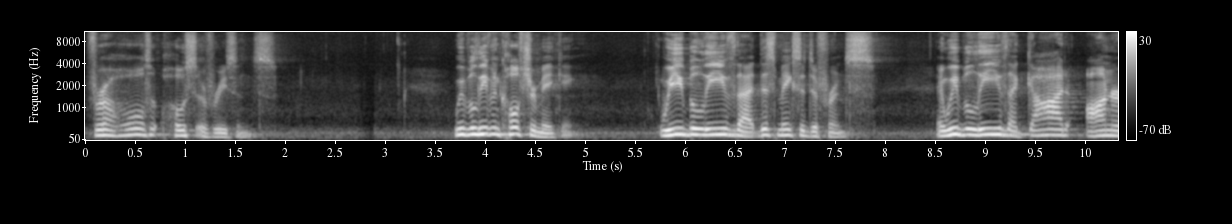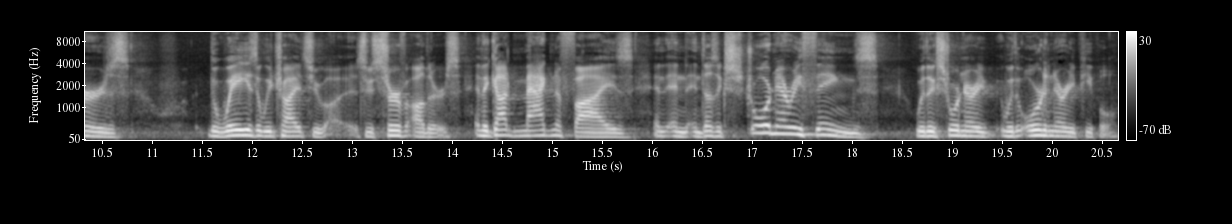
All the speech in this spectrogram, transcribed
for a whole host of reasons. We believe in culture making. We believe that this makes a difference. And we believe that God honors the ways that we try to, uh, to serve others, and that God magnifies and, and, and does extraordinary things with extraordinary, with ordinary people.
